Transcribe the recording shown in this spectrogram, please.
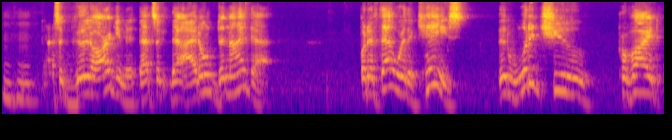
Mm-hmm. That's a good argument. That's a, that, I don't deny that. But if that were the case, then wouldn't you provide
